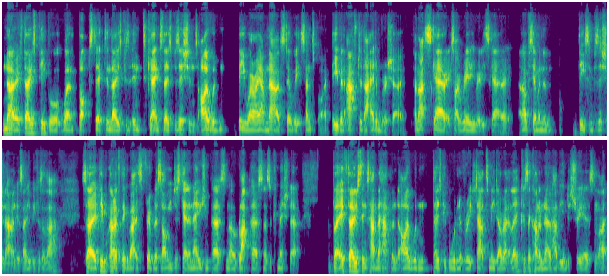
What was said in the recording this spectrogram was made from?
no, if those people weren't box ticked in those in, to get into those positions, I wouldn't be where I am now, I'd still be at Centrepoint, even after that Edinburgh show. And that's scary. It's like really, really scary. And obviously, I'm in a decent position now, and it's only because of that. So people kind of think about it as frivolous. Oh, you just get an Asian person or a black person as a commissioner but if those things hadn't happened, I wouldn't, those people wouldn't have reached out to me directly because they kind of know how the industry is. And like,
